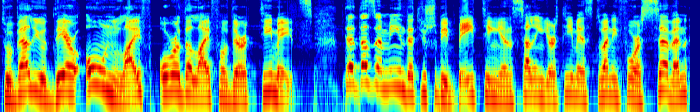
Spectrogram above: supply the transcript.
to value their own life over the life of their teammates. That doesn't mean that you should be baiting and selling your teammates 24-7,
